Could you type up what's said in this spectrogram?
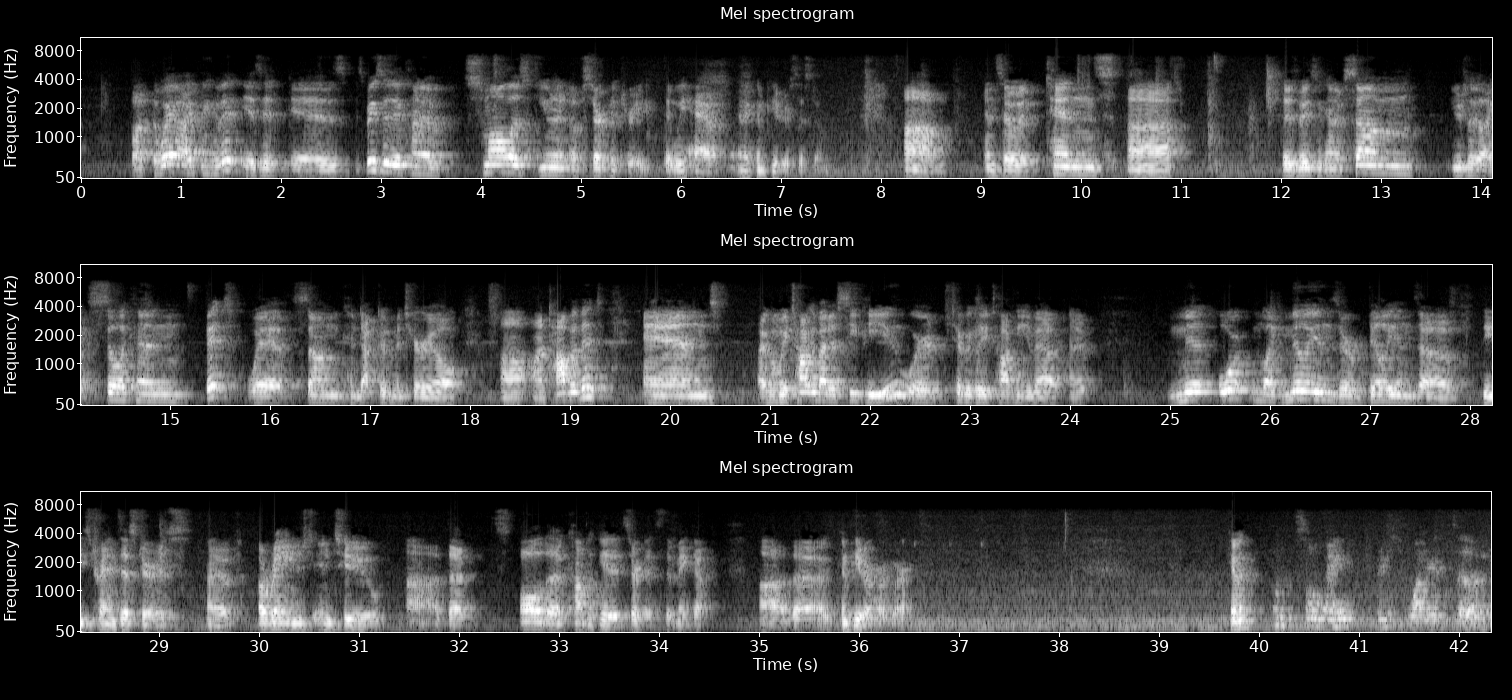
but the way I think of it is it is it's basically the kind of smallest unit of circuitry that we have in a computer system. Um, and so it tends, uh, there's basically kind of some, usually like silicon bit with some conductive material uh, on top of it. And like when we talk about a CPU, we're typically talking about kind of or like millions or billions of these transistors kind of arranged into uh, the all the complicated circuits that make up uh, the computer hardware. Kevin? So I just wanted to,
